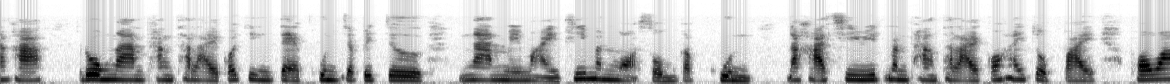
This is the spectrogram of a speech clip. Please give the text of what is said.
นะคะ โรงงานพังทลายก็จริงแต่คุณจะไปเจองานใหม่ ๆ ที่มันเหมาะสมกับคุณนะคะ ชีวิตมันพังทลายก็ให้จบไป เพราะว่า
